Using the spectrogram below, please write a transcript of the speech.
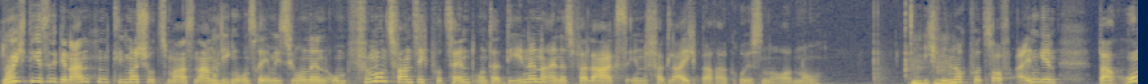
Durch diese genannten Klimaschutzmaßnahmen liegen unsere Emissionen um 25 Prozent unter denen eines Verlags in vergleichbarer Größenordnung. Mhm. Ich will noch kurz darauf eingehen, warum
